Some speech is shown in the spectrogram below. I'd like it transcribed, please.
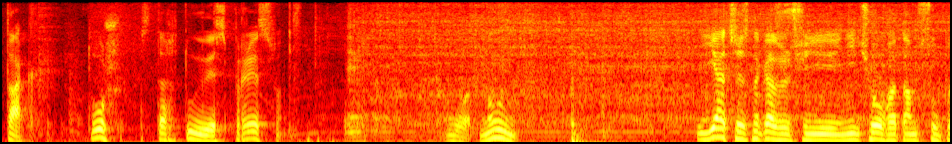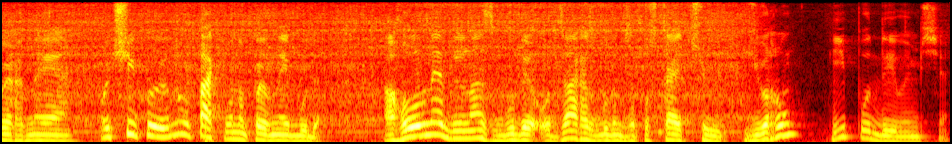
Так, тож стартую еспресо. От, ну, я, чесно кажучи, нічого там супер не очікую. Ну так воно певне і буде. А головне для нас буде, от зараз будемо запускати цю юру і подивимося.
